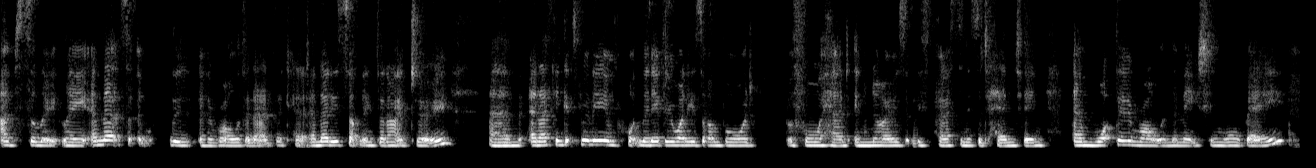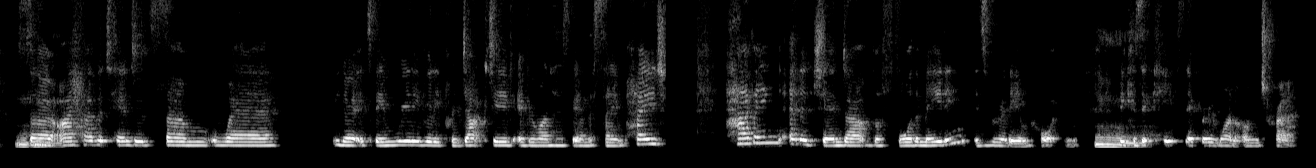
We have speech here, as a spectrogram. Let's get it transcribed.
Absolutely. And that's the, the, role of an advocate. And that is something that I do. Um, and I think it's really important that everyone is on board beforehand and knows that this person is attending and what their role in the meeting will be. Mm-hmm. So I have attended some where, you know, it's been really, really productive. Everyone has been on the same page. Having an agenda before the meeting is really important mm. because it keeps everyone on track.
